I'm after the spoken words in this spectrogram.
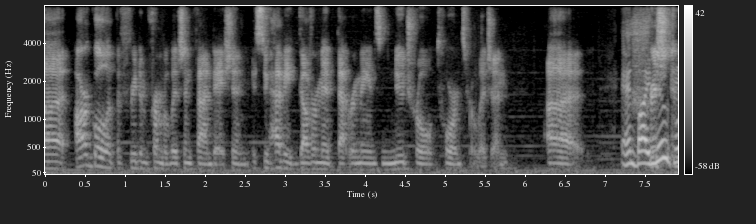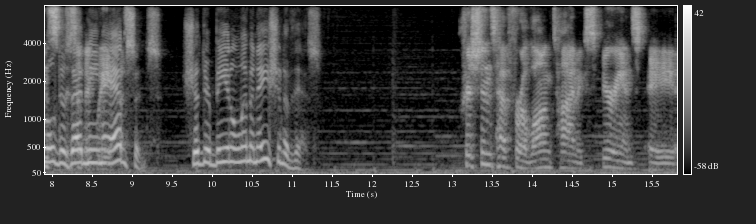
Uh, our goal at the Freedom from Religion Foundation is to have a government that remains neutral towards religion. Uh, and by neutral, does that mean absence? Should there be an elimination of this? Christians have for a long time experienced a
